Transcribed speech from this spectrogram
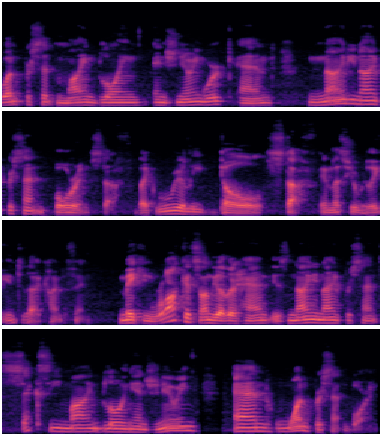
1% mind blowing engineering work and 99% boring stuff, like really dull stuff, unless you're really into that kind of thing. Making rockets, on the other hand, is 99% sexy, mind blowing engineering and 1% boring.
